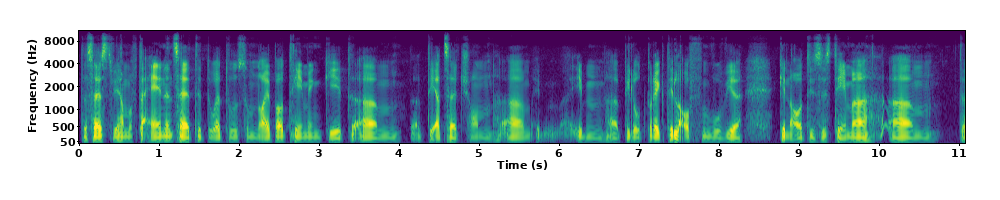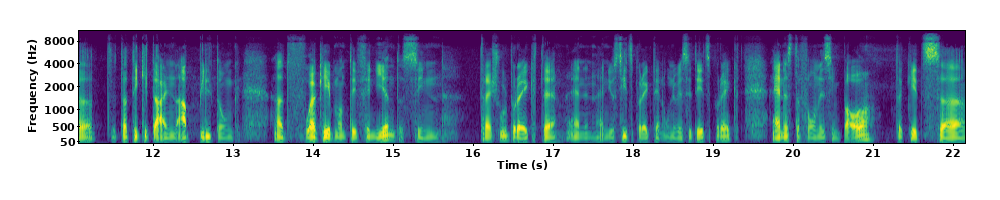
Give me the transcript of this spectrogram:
Das heißt, wir haben auf der einen Seite dort, wo es um Neubauthemen geht, ähm, derzeit schon ähm, eben äh, Pilotprojekte laufen, wo wir genau dieses Thema ähm, der, der, digitalen Abbildung äh, vorgeben und definieren. Das sind drei Schulprojekte, einen, ein Justizprojekt, ein Universitätsprojekt. Eines davon ist im Bau. Da geht es, äh,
